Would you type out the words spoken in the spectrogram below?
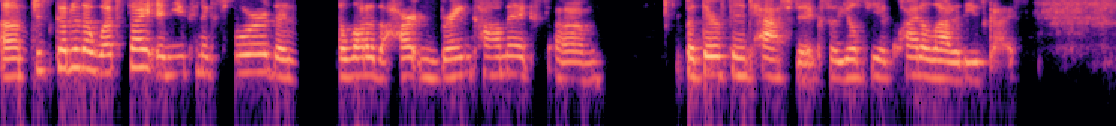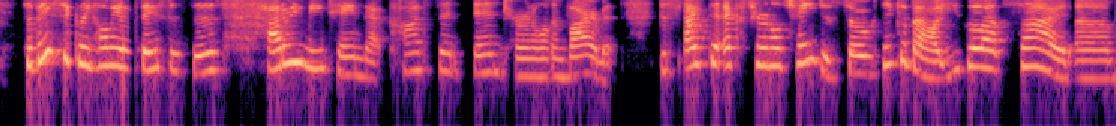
Um, just go to the website and you can explore the, a lot of the heart and brain comics. Um, but they're fantastic. So you'll see quite a lot of these guys. So basically, homeostasis is how do we maintain that constant internal environment despite the external changes? So think about you go outside. Um,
